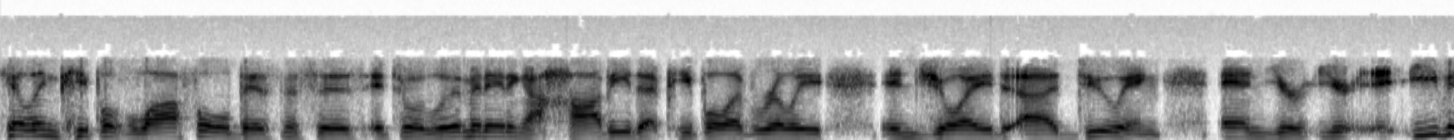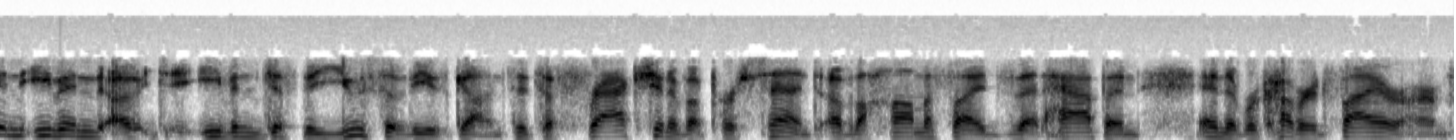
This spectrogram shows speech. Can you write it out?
killing people's lawful businesses. It's eliminating a hobby that people have really enjoyed uh, doing, and you're you're even even uh, even just the use of these guns. It's a fraction of a percent of the homicides that happen and the recovered firearms.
